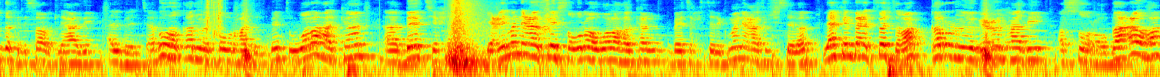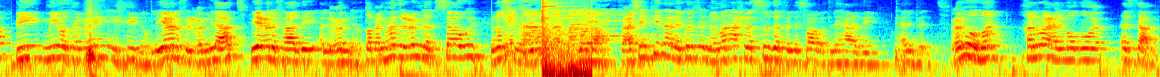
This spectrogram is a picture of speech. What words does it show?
الصدف اللي صارت لهذه البنت، أبوها قرر يصور هذه البنت ووراها كان آه، بيت يحترق، يعني ما نعرف ليش صوروها وراها كان بيت يحترق، ما نعرف إيش السبب، لكن بعد فترة قرروا انه يبيعون هذه الصورة وباعوها ب 180 ايثيريوم، اللي يعرف العملات بيعرف هذه العملة، طبعا هذه العملة تساوي نص مليون دولار، فعشان كذا أنا قلت إنه ما أحلى الصدف اللي صارت لهذه البنت. عموما خلينا نروح على الموضوع الثالث.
